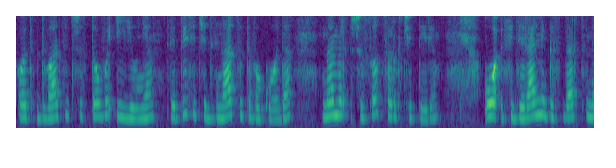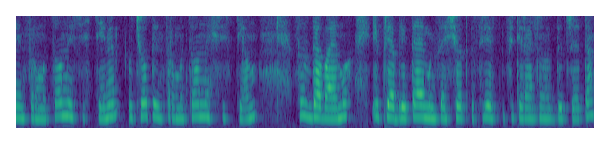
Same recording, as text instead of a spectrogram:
от 26 июня 2012 года номер 644 о Федеральной государственной информационной системе учета информационных систем, создаваемых и приобретаемых за счет средств федерального бюджета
